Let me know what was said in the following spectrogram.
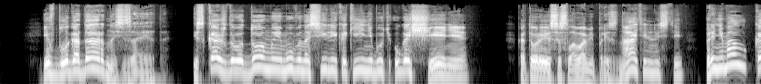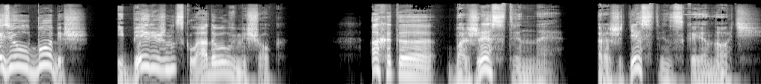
и в благодарность за это из каждого дома ему выносили какие-нибудь угощения, которые со словами признательности принимал козел Бобиш и бережно складывал в мешок. Ах, это божественная рождественская ночь!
